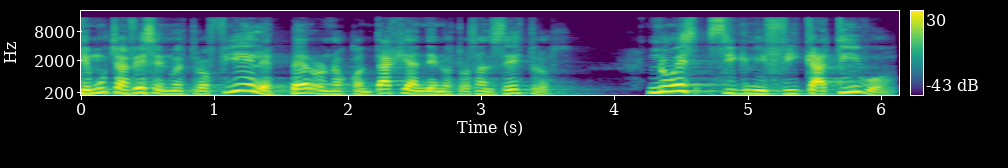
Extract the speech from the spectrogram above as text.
que muchas veces nuestros fieles perros nos contagian de nuestros ancestros. No es significativo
